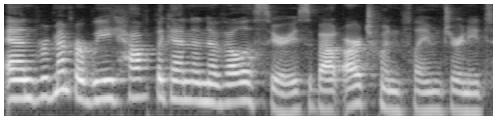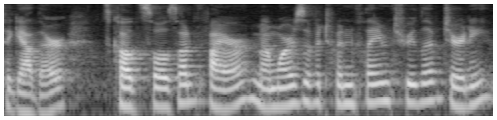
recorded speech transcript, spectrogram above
And remember, we have begun a novella series about our twin flame journey together. It's called Souls on Fire Memoirs of a Twin Flame True Love Journey.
